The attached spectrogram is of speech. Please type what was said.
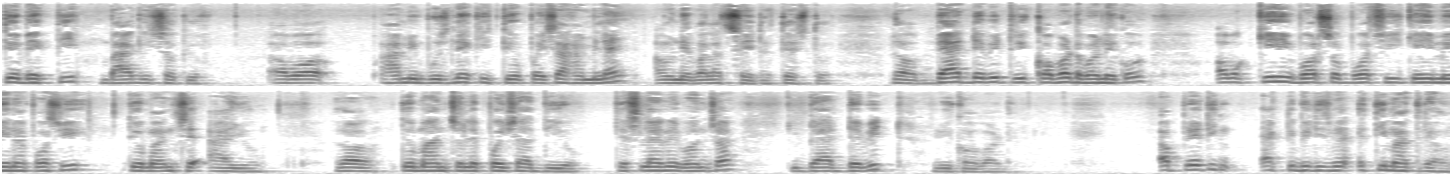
त्यो व्यक्ति भागिसक्यो अब हामी बुझ्ने कि त्यो पैसा हामीलाई आउनेवाला छैन त्यस्तो। र ब्याड डेबिट रिकभर्ड भनेको अब केही वर्षपछि केही महिनापछि त्यो मान्छे आयो। र त्यो मान्छेले पैसा दियो। त्यसलाई नै भन्छ कि ब्याड डेबिट रिकभर्ड अपरेटिङ एक्टिभिटिजमा यति मात्रै हो।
